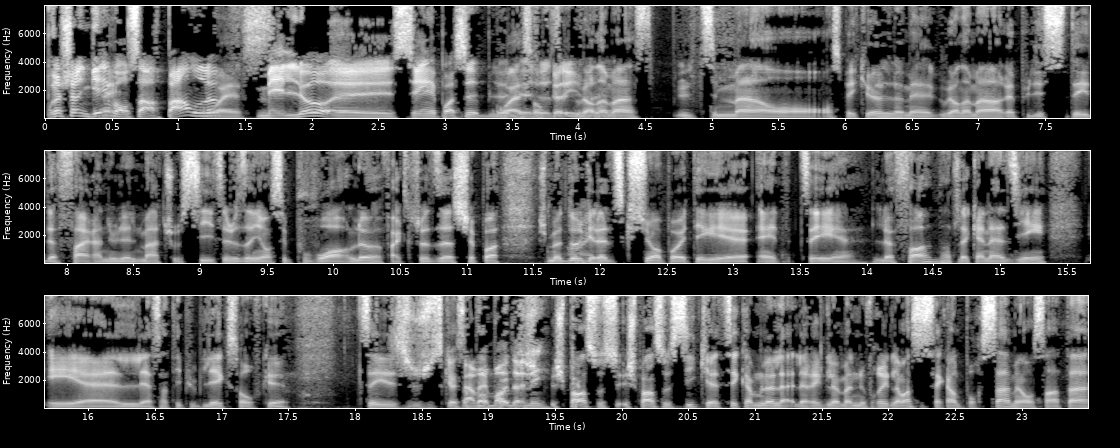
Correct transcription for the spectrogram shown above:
Prochaine game, Ouais. on s'en reparle, là. Ouais, mais là, euh, c'est impossible. là, Ouais, sauf que le gouvernement, ultimement, on, on spécule, là, mais le gouvernement aurait pu décider de faire annuler le match aussi. Tu sais, je veux dire, ils ont ces pouvoirs-là. Fait que je veux dire, je sais pas, je me doute que la discussion n'a pas été euh, euh, le fun entre le Canadien et euh, la santé publique, sauf que jusqu'à un certain point, donné. je, je pense aussi, je pense aussi que, tu sais, comme là, la- le règlement, le nouveau règlement, c'est 50% mais on s'entend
